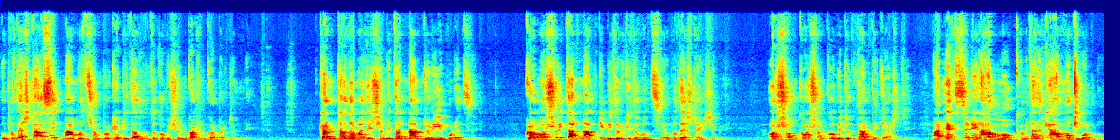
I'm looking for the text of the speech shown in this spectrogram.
উপদেষ্টা আসিফ মাহমুদ সম্পর্কে একটি তদন্ত কমিশন গঠন করবার জন্য। কারণ চাঁদাবাজির সঙ্গে তার নাম জড়িয়ে পড়েছে। ক্রমশই তার নামটি বিতর্কিত হচ্ছে উপদেষ্টা হিসেবে। অসংখ্য অসংখ্য অভিযোগ তার দিকে আসছে। আর এক শ্রেণির আহাম্মক, আমি তাদেরকে আহাম্মকই বলব।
